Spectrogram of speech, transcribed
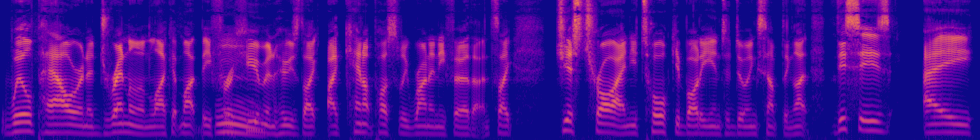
willpower and adrenaline like it might be for a hmm. human who's like, I cannot possibly run any further. It's like, just try and you talk your body into doing something. Like, this is a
